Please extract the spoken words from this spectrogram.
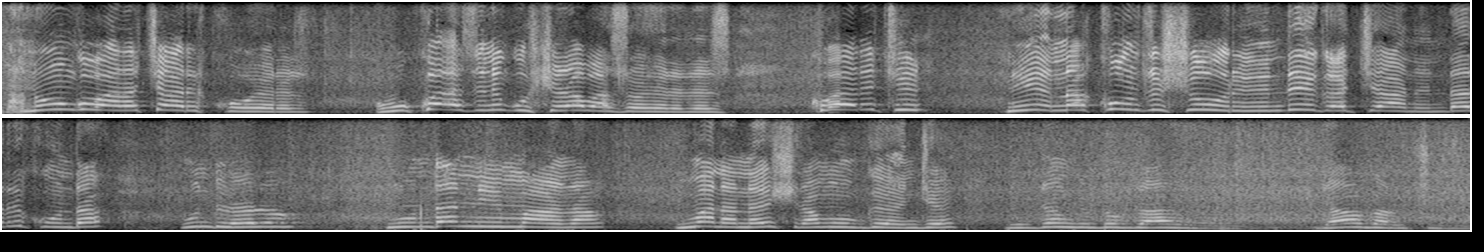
Na n'ubu baracyari kohereza. Ubu kwezi nigushira bazoherereza. Kubera iki? Nakunze ishuri ndiga cyane ndarikunda ubundi rero nkunda n'imana imana na yo ishyiramo ubwenge ni byo ngibyo byagarukije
